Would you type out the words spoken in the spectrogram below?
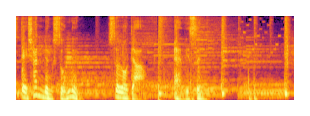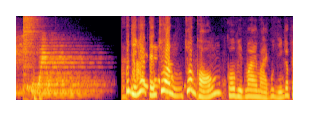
station หนึ่งศูนย์หนึ่ง slow down and listen คุณหญิงเนี่ยเห็นช่วงช่วงของโควิดมาใหม่คุณหญิงก็ไป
